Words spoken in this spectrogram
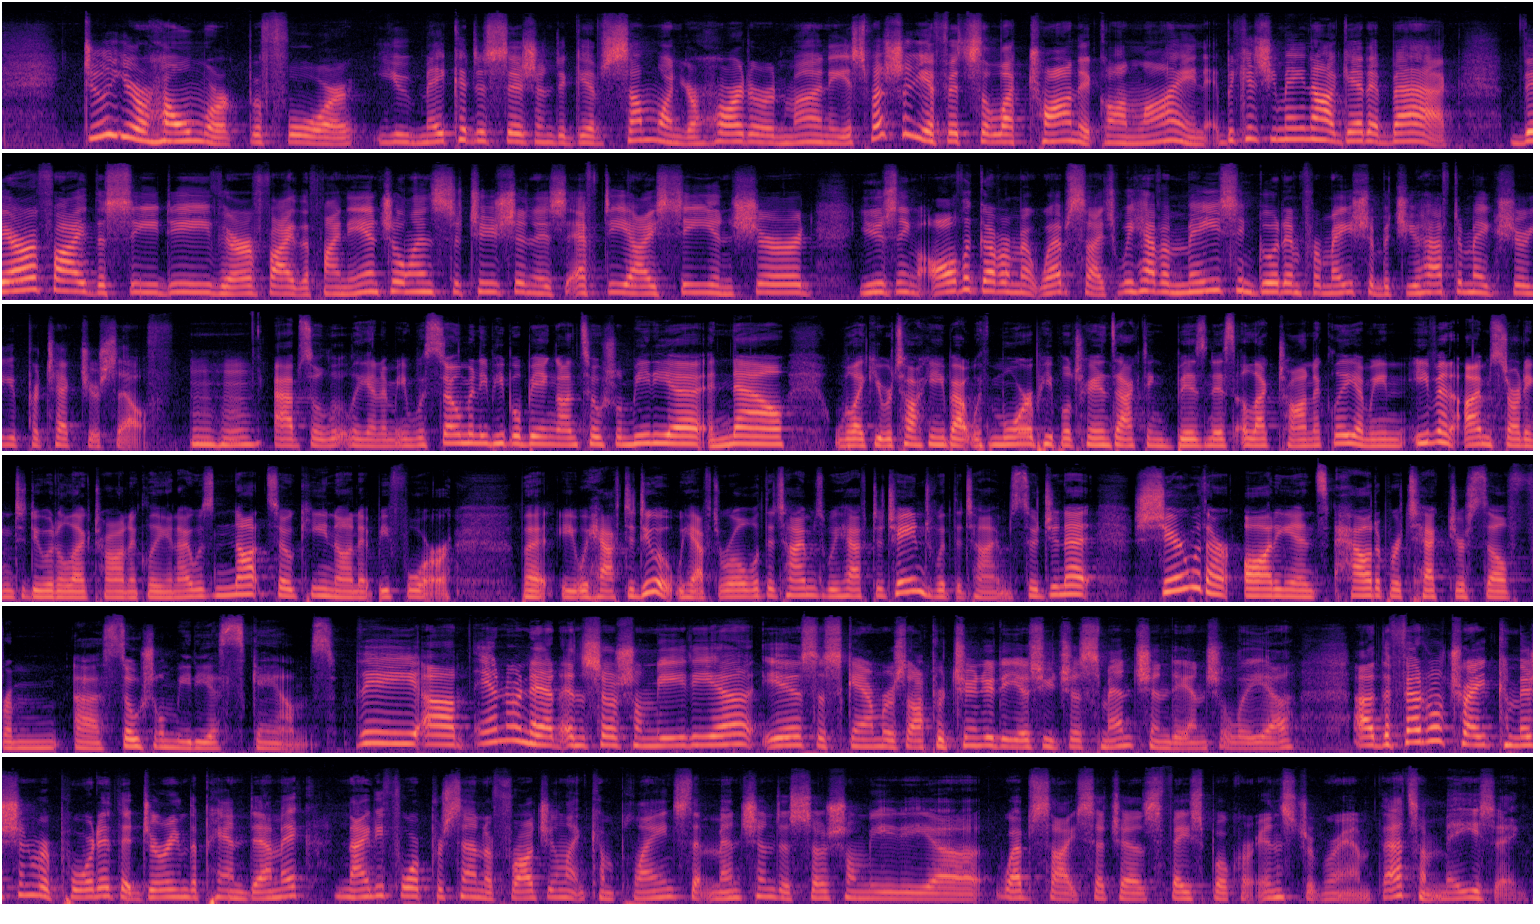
Do your homework before you make a decision to give someone your hard earned money, especially if it's electronic online, because you may not get it back. Verify the CD, verify the financial institution is FDIC insured using all the government websites. We have amazing good information, but you have to make sure you protect yourself. Mm-hmm. Absolutely. And I mean, with so many people being on social media, and now, like you were talking about, with more people transacting business electronically, I mean, even I'm starting to do it electronically, and I was not so keen on it before but we have to do it. We have to roll with the times. We have to change with the times. So, Jeanette, share with our audience how to protect yourself from uh, social media scams. The uh, internet and social media is a scammer's opportunity, as you just mentioned, Angelia. Uh, the Federal Trade Commission reported that during the pandemic, 94% of fraudulent complaints that mentioned a social media website such as Facebook or Instagram. That's amazing.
